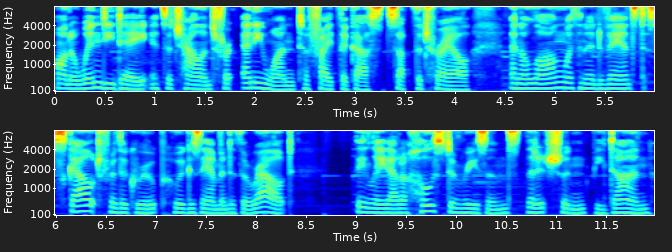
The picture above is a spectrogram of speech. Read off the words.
On a windy day, it's a challenge for anyone to fight the gusts up the trail, and along with an advanced scout for the group who examined the route, they laid out a host of reasons that it shouldn't be done.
